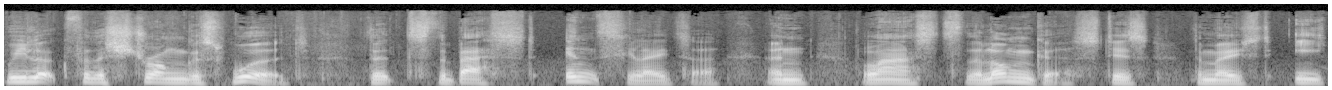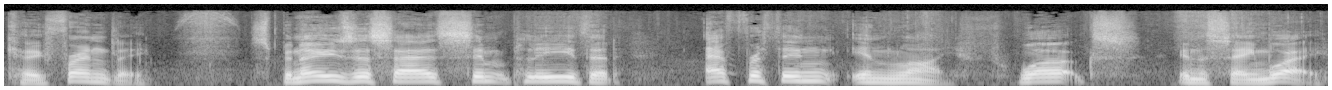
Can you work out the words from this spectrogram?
we look for the strongest wood that's the best insulator and lasts the longest, is the most eco friendly. Spinoza says simply that everything in life works in the same way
